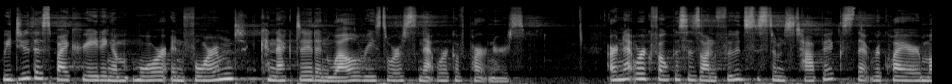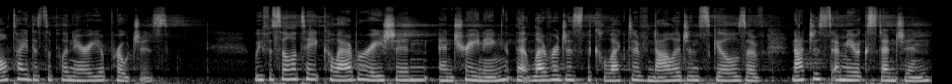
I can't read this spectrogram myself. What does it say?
We do this by creating a more informed, connected, and well resourced network of partners. Our network focuses on food systems topics that require multidisciplinary approaches we facilitate collaboration and training that leverages the collective knowledge and skills of not just MU Extension,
